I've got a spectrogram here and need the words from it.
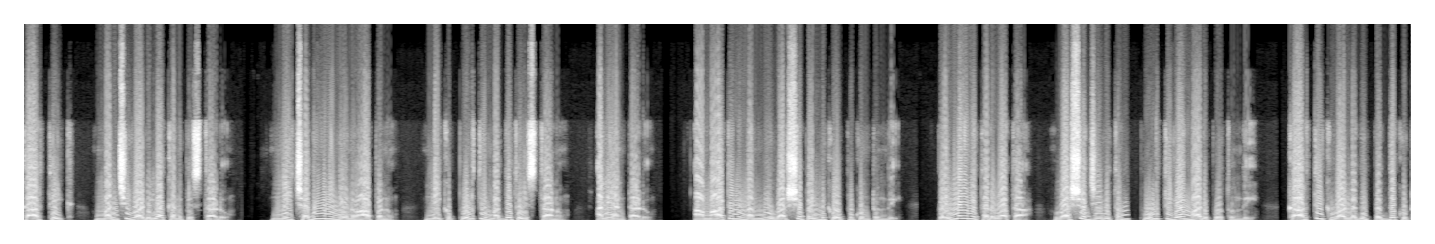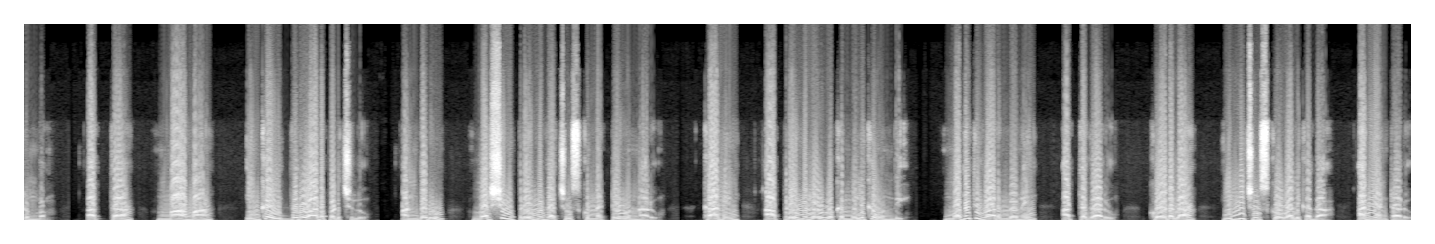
కార్తీక్ మంచివాడిలా కనిపిస్తాడు. నీ చదువుని నేను ఆపను నీకు పూర్తి మద్దతు ఇస్తాను అని అంటాడు. ఆ మాటలు నమ్మి వర్ష పెళ్ళికి ఒప్పుకుంటుంది. పెళ్ళైన తరువాత వర్ష జీవితం పూర్తిగా మారిపోతుంది. కార్తీక్ వాళ్ళది పెద్ద కుటుంబం. అత్త మామ ఇంకా ఇద్దరు ఆడపడుచులు. అందరూ వర్షను ప్రేమగా చూసుకున్నట్టే ఉన్నారు. కాని ఆ ప్రేమలో ఒక మెలిక ఉంది. మొదటి వారంలోనే అత్తగారు కోడలా ఇల్లు చూసుకోవాలి కదా అని అంటారు.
